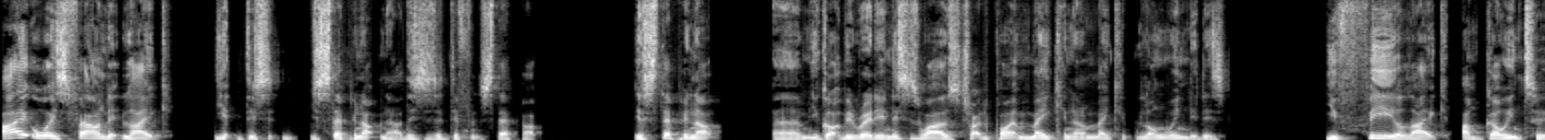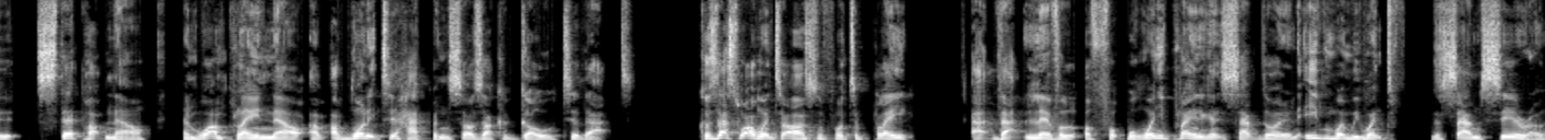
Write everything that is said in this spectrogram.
I always found it like yeah, this. You're stepping up now. This is a different step up. You're stepping up. Um, you got to be ready, and this is why I was trying. The point I'm making, and I'm making long winded, is you feel like I'm going to step up now, and what I'm playing now, I, I want it to happen so as I could go to that, because that's what I went to Arsenal for to play at that level of football. When you're playing against Sampdoria, and even when we went to the San Siro,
